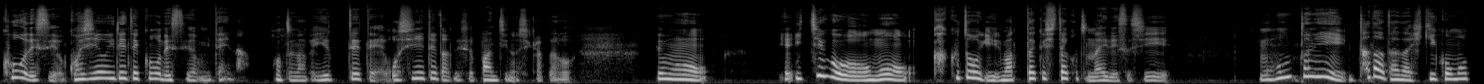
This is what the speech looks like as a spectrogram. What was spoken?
こうですよ、腰を入れてこうですよ、みたいなことなんか言ってて、教えてたんですよ、パンチの仕方を。でも、いや、1号も格闘技全くしたことないですし、もう本当にただただ引きこもっ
